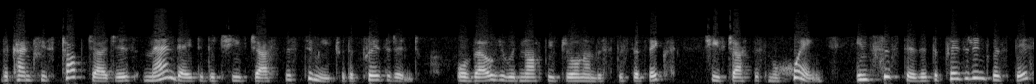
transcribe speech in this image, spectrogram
the country's top judges mandated the Chief Justice to meet with the President. Although he would not be drawn on the specifics, Chief Justice Mogoeng insisted that the President was best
